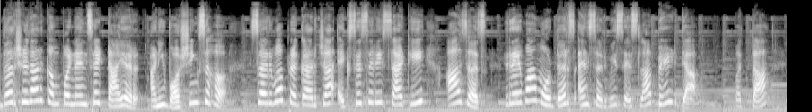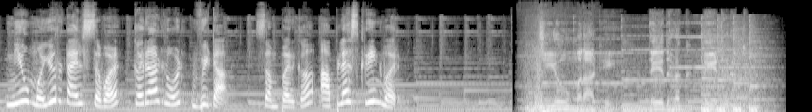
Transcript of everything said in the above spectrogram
दर्जेदार कंपन्यांचे टायर आणि वॉशिंगसह सर्व प्रकारच्या ॲक्सेसरीजसाठी आजच रेवा मोटर्स अँड सर्व्हिसेसला भेट द्या. पत्ता न्यू मयूर टाइल्स जवळ कराड रोड विटा. संपर्क आपल्या स्क्रीनवर. जिओ मराठी ते धडक.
